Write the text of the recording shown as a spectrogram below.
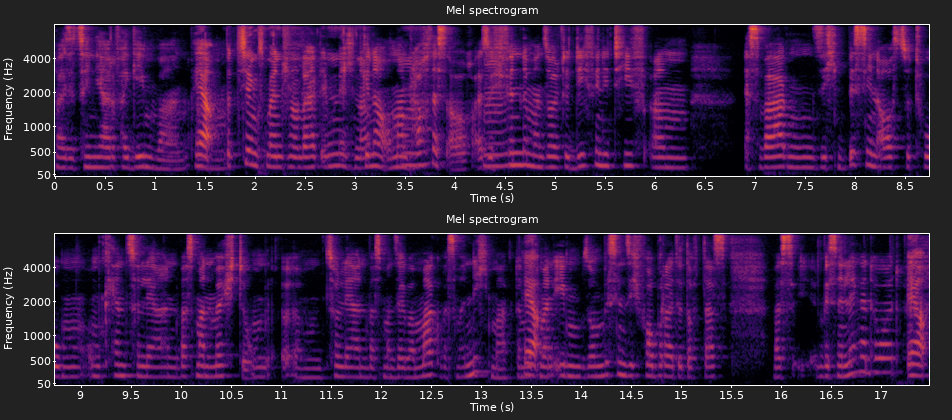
weil sie zehn Jahre vergeben waren. Ja, ähm, Beziehungsmenschen oder halt eben nicht, ne? Genau, und man mhm. braucht das auch. Also mhm. ich finde, man sollte definitiv ähm, es wagen, sich ein bisschen auszutoben, um kennenzulernen, was man möchte, um ähm, zu lernen, was man selber mag, was man nicht mag, damit ja. man eben so ein bisschen sich vorbereitet auf das, was ein bisschen länger dauert. Ja.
